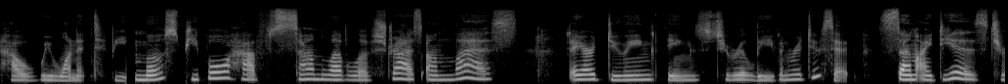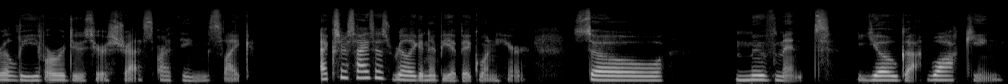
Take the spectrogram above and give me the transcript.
how we want it to be. Most people have some level of stress unless they are doing things to relieve and reduce it. Some ideas to relieve or reduce your stress are things like exercise is really going to be a big one here. So, movement, yoga, walking,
